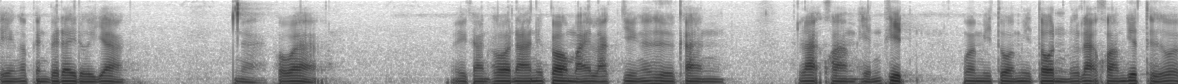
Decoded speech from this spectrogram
เองก็เป็นไปได้โดยยากนะเพราะว่าในการภาวนานี่เป้าหมายหลักจริงก็คือการ ละความเห็นผิดว่ามีตัวมีตน หรือละความยึดถือว่า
